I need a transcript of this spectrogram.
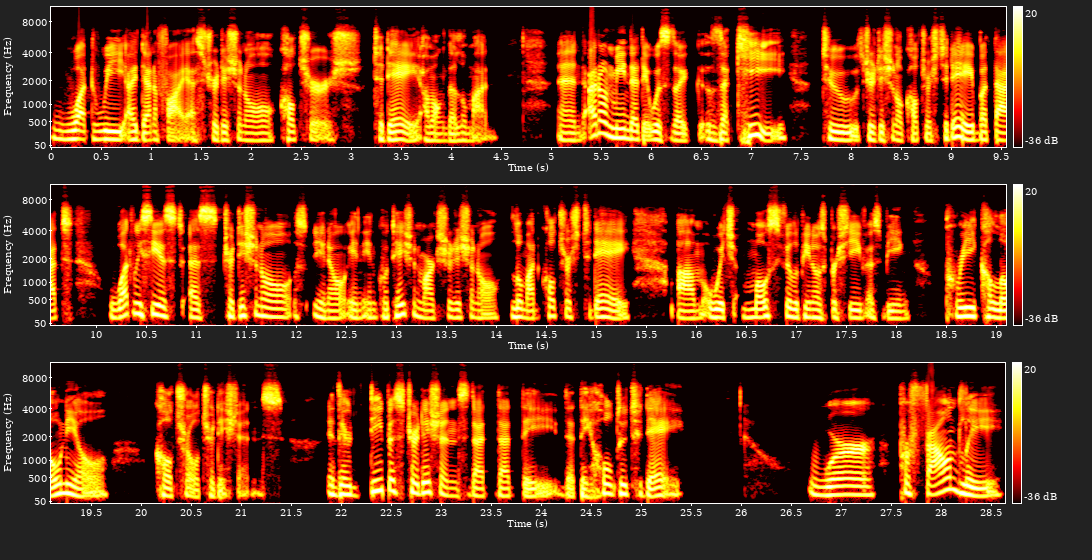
what we identify as traditional cultures today among the Lumad. And I don't mean that it was like the key to traditional cultures today, but that what we see as, as traditional, you know, in, in quotation marks, traditional Lumad cultures today, um, which most Filipinos perceive as being pre colonial cultural traditions. Their deepest traditions that, that, they, that they hold to today were profoundly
